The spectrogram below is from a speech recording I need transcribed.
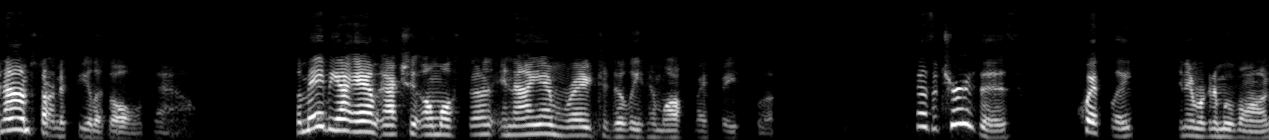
And I'm starting to feel it's old now. So maybe I am actually almost done and I am ready to delete him off my Facebook. Because the truth is, quickly, and then we're going to move on,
